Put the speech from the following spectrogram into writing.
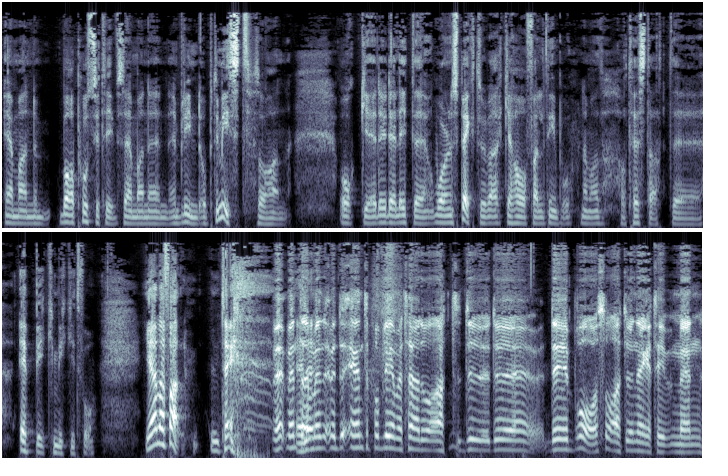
är man bara positiv så är man en, en blind optimist, sa han. Och eh, det är det lite Warren Spector verkar ha fallit in på när man har testat eh, Epic Mickey 2. I alla fall. Men, vänta, men, men är inte problemet här då att du, du, det är bra så att du är negativ men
